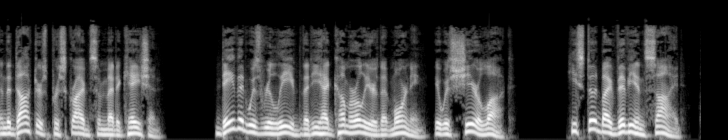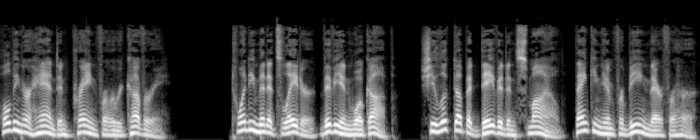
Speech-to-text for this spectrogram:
and the doctors prescribed some medication. David was relieved that he had come earlier that morning, it was sheer luck. He stood by Vivian's side, holding her hand and praying for her recovery. Twenty minutes later, Vivian woke up. She looked up at David and smiled, thanking him for being there for her.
